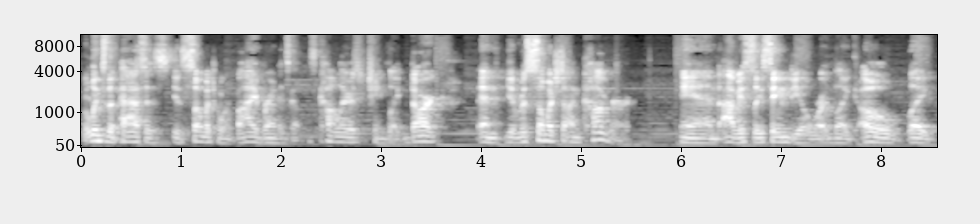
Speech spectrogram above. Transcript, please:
But Link to the Past is, is so much more vibrant. It's got these colors, change light and dark, and there was so much to uncover. And obviously, same deal where like, oh, like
